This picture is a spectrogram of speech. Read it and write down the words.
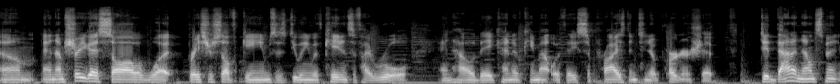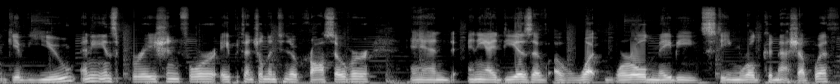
Um, and I'm sure you guys saw what Brace Yourself Games is doing with Cadence of Hyrule and how they kind of came out with a surprise Nintendo partnership. Did that announcement give you any inspiration for a potential Nintendo crossover and any ideas of, of what world maybe SteamWorld could mash up with?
